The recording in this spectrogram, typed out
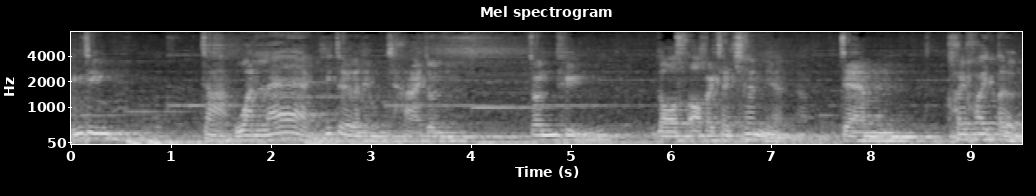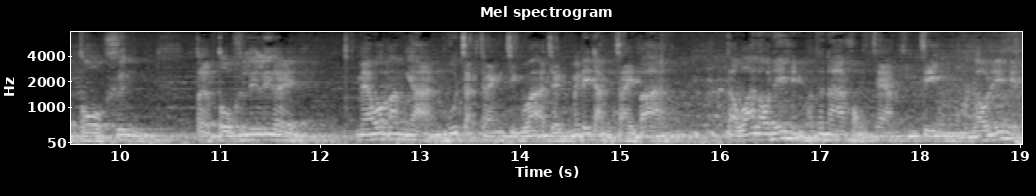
จริงๆจากวันแรกที่เจอกันในวันชายจนจนถึง loss of attraction เนี่ย แจมค่อยๆเติบโตขึ้น เติบโตขึ้นเรื่อยๆ แม้ว่าบางอย่างพูดจากใจจริงๆว่าอาจจะไม่ได้ดั่งใจบ้าง แต่ว่าเราได้เห็นพัฒนาของแจมจริง ๆ เราได้เห็น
